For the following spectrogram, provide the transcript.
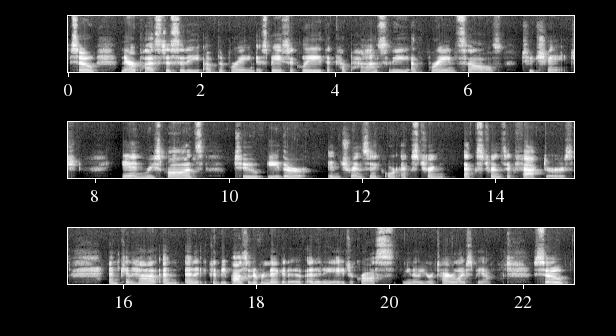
So, neuroplasticity of the brain is basically the capacity of brain cells to change in response to either intrinsic or extrinsic factors and can have and and it could be positive or negative at any age across you know your entire lifespan. So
